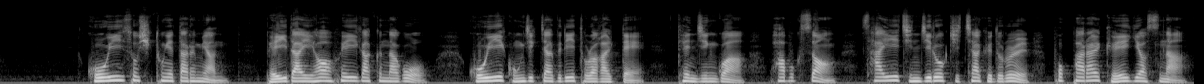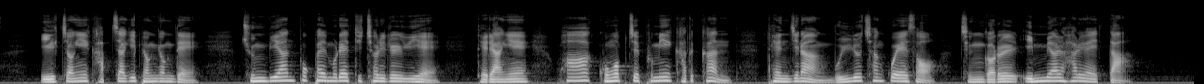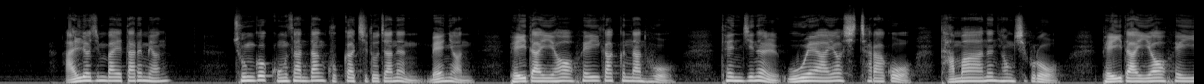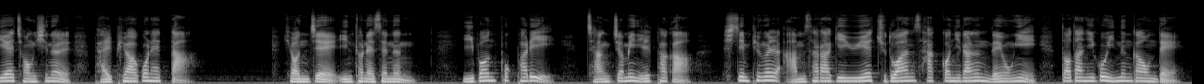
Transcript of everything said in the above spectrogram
고위 소식통에 따르면 베이다이허 회의가 끝나고 고위 공직자들이 돌아갈 때 텐진과 화북성 사이 진지로 기차 궤도를 폭발할 계획이었으나 일정이 갑자기 변경돼 준비한 폭발물의 뒤처리를 위해 대량의 화학 공업 제품이 가득한 텐진항 물류 창고에서 증거를 인멸하려 했다. 알려진 바에 따르면 중국 공산당 국가 지도자는 매년 베이다이허 회의가 끝난 후 텐진을 우회하여 시찰하고 담화하는 형식으로 베이다이허 회의의 정신을 발표하곤 했다. 현재 인터넷에는 이번 폭발이 장점인 일파가 시진핑을 암살하기 위해 주도한 사건이라는 내용이 떠다니고 있는 가운데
